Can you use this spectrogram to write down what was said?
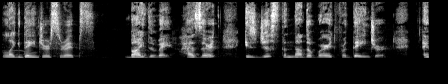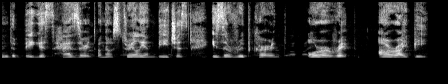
like dangerous rips. By the way, hazard is just another word for danger, and the biggest hazard on Australian beaches is a rip current, or a rip, RIP.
